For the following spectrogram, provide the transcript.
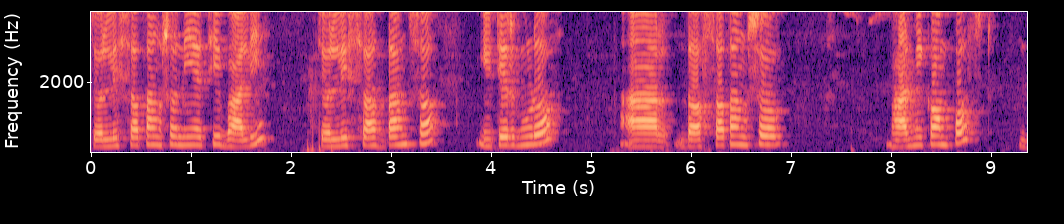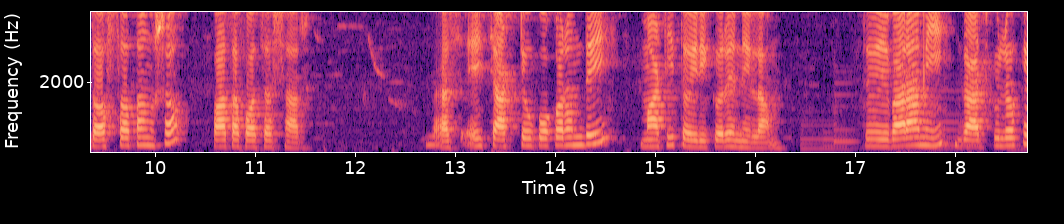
চল্লিশ শতাংশ নিয়েছি বালি, চল্লিশ শতাংশ ইটের গুঁড়ো আর দশ শতাংশ ভার্মিকম্পোস্ট, দশ শতাংশ পাতা পচা সার। ব্যাস, এই চারটে উপকরণ দিয়েই মাটি তৈরি করে নিলাম। তো এবার আমি গাছগুলোকে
